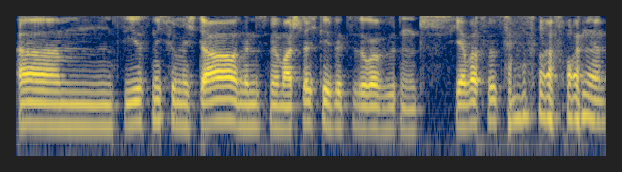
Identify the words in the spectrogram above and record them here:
Ähm, sie ist nicht für mich da und wenn es mir mal schlecht geht, wird sie sogar wütend. Ja, was willst du mit so einer Freundin?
